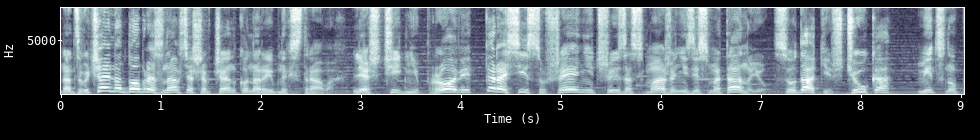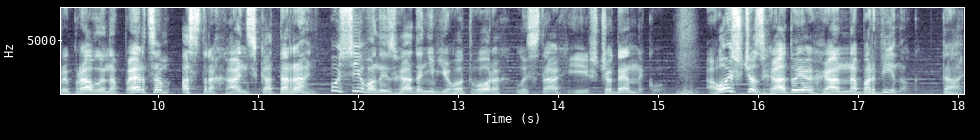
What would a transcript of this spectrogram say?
Надзвичайно добре знався Шевченко на рибних стравах: лящі Дніпрові, карасі сушені чи засмажені зі сметаною, судак і щука, міцно приправлена перцем астраханська тарань. Усі вони згадані в його творах, листах і щоденнику. А ось що згадує Ганна Барвінок. Так,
